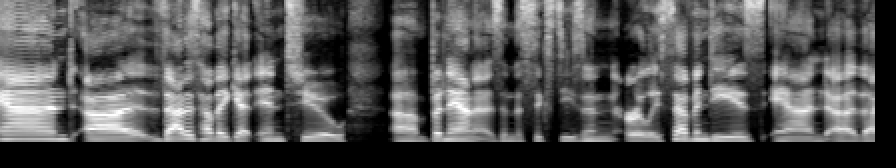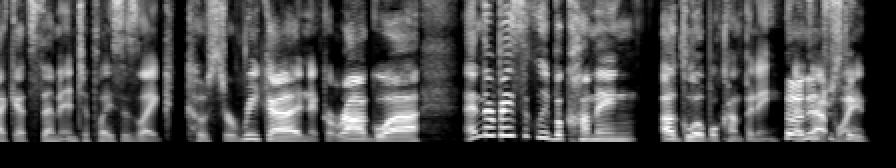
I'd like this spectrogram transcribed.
And uh, that is how they get into um, bananas in the 60s and early 70s. And uh, that gets them into places like Costa Rica and Nicaragua. And they're basically becoming a global company No, at an that interesting, point.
